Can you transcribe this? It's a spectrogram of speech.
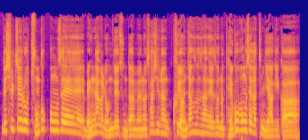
근데 실제로 중국 봉쇄 맥락을 염두에 둔다면은 사실은 그 연장선상에서는 대구 봉쇄 같은 이야기가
